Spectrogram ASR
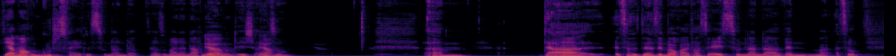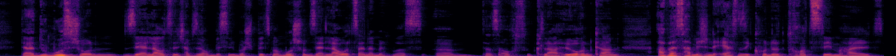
wir haben auch ein gutes Verhältnis zueinander. Also meine Nachbarin Ja, und ich. ja. Ähm, da, also da sind wir auch einfach so ehrlich zueinander, wenn man, also da du musst schon sehr laut sein. Ich habe es auch ein bisschen überspitzt. Man muss schon sehr laut sein, damit man was, ähm, das auch so klar hören kann. Aber es hat mich in der ersten Sekunde trotzdem halt,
